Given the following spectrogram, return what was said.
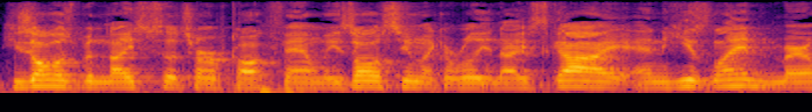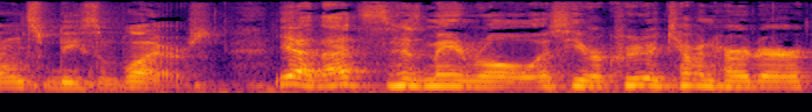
He's always been nice to the Terp Talk family. He's always seemed like a really nice guy, and he's landed Maryland some decent players. Yeah, that's his main role. Is he recruited Kevin Huerter,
